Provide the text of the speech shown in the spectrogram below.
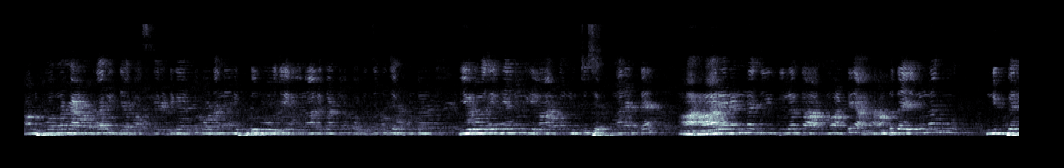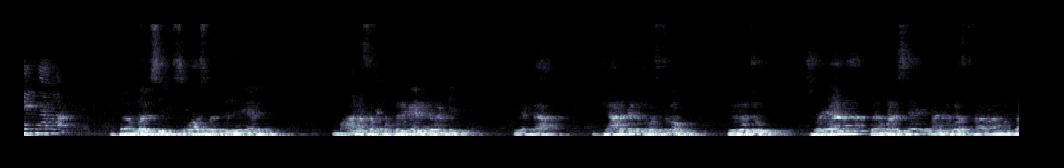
అన్నపూర్ణ మేడం గారు విద్యాభాస్కర్ రెడ్డి గారికి కూడా నేను ఇప్పుడు రోజు ఇరవై నాలుగు గంటల కృతజ్ఞత చెప్పుకుంటాను. ఈ రోజు నేను ఇలా నుంచి చెప్తున్నానంటే ఆరేనండి నా జీవితంలో కారణం అంటే అంత ధైర్యం నాకు నింపారండి అలా బ్రహ్మర్షి సుభాష్ గారి మానస పుత్రిక అయినటువంటి ఈ యొక్క ధ్యాన జగత్ పుస్తకం ఈరోజు స్వయాన బ్రహ్మర్షి మా ఇంటికి వస్తున్నారు అన్నంత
